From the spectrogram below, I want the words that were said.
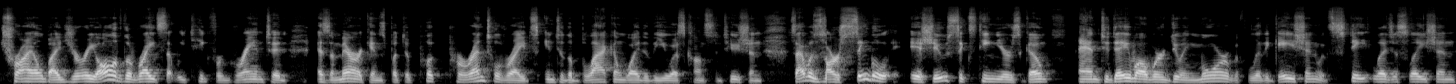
trial by jury, all of the rights that we take for granted as Americans, but to put parental rights into the black and white of the US Constitution. So that was our single issue 16 years ago. And today, while we're doing more with litigation, with state legislation,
